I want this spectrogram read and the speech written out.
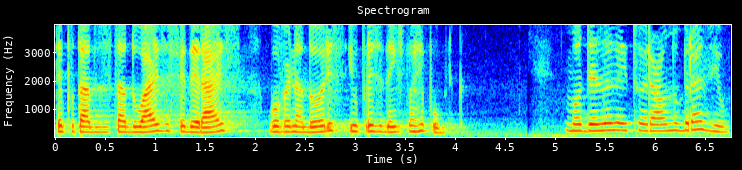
deputados estaduais e federais, governadores e o presidente da República. Modelo eleitoral no Brasil.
